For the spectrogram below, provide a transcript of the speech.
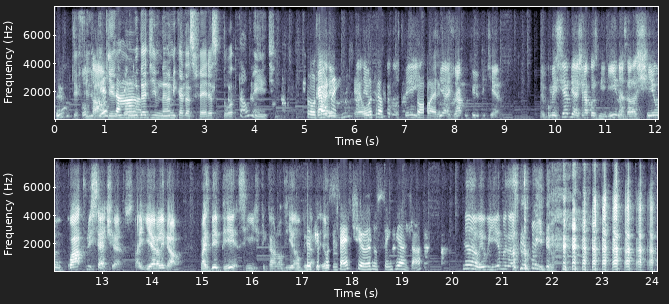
Porque filho Total. pequeno Exato. muda a dinâmica das férias totalmente. Totalmente. Cara, eu nunca, é outra eu nunca gostei história. de viajar com filho pequeno. Eu comecei a viajar com as meninas, elas tinham 4 e 7 anos. Aí era legal. Mas bebê, assim, ficar no avião... Pegar... Você ficou eu... 7 anos sem viajar? Não, eu ia, mas elas não iam.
